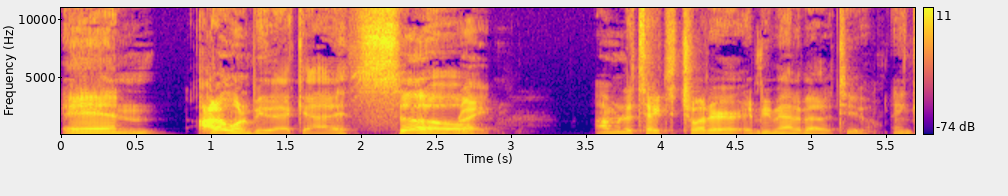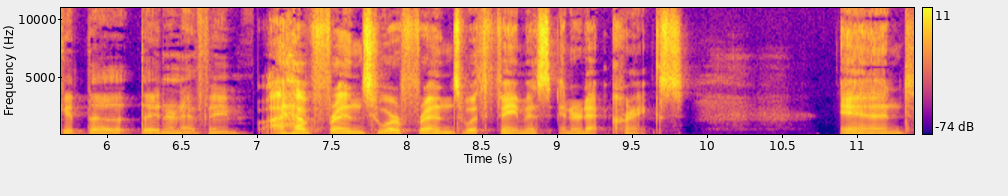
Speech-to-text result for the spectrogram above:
and I don't want to be that guy. So right. I'm gonna take to Twitter and be mad about it too, and get the the internet fame. I have friends who are friends with famous internet cranks. And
